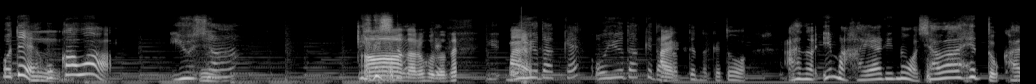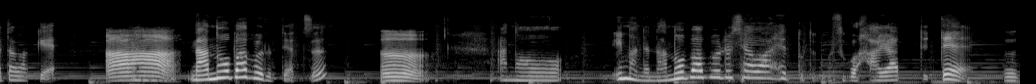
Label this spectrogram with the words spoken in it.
これで、うん。他は湯シャン、湯シャンああなるほどね。おはい。湯だけ、お湯だけで洗ってんだけど、あの今流行りのシャワーヘッドを変えたわけ。あのナノバブルってやつ？ああのー今ねナノバブルシャワーヘッドっていうのがすごい流行ってて、うん。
